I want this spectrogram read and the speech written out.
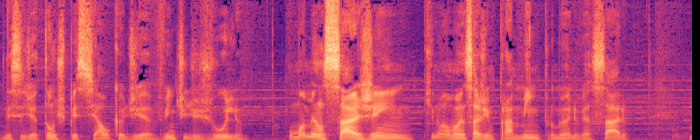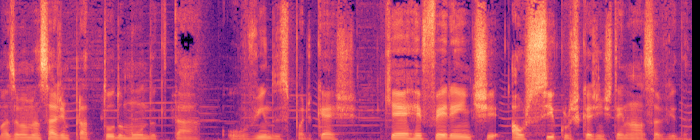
nesse dia tão especial que é o dia 20 de julho, uma mensagem que não é uma mensagem para mim, para o meu aniversário, mas é uma mensagem para todo mundo que está ouvindo esse podcast, que é referente aos ciclos que a gente tem na nossa vida.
